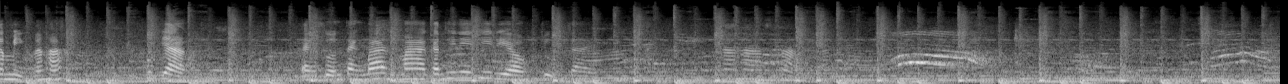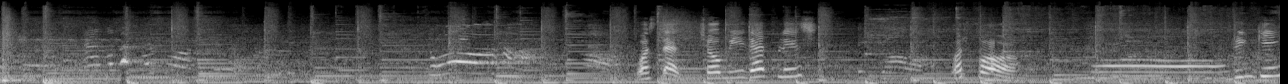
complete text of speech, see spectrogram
รามิกนะคะ ทุกอย่างแต่งสวนแต่งบ้านมากันที่นี่ที่เดียวจุใจ นานาสัตว์ What's that? Show me that, please. What for? Drinking?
